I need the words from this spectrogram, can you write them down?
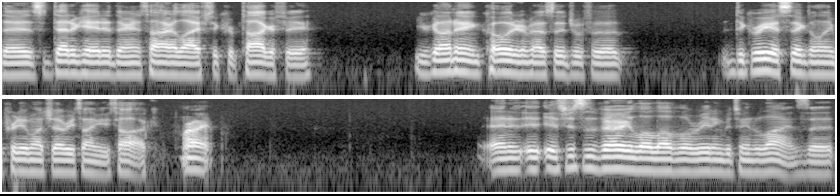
that's dedicated their entire life to cryptography, you're going to encode your message with a degree of signaling pretty much every time you talk. Right. and it, it, it's just a very low level reading between the lines that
